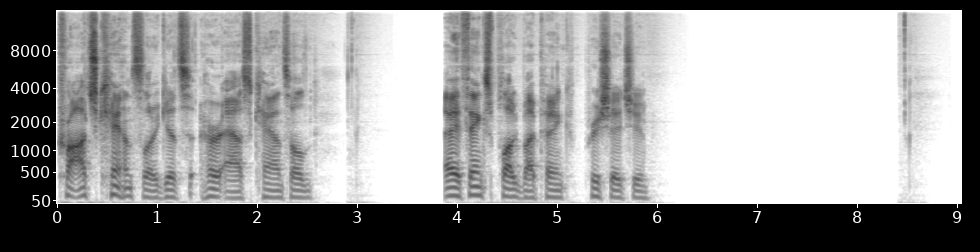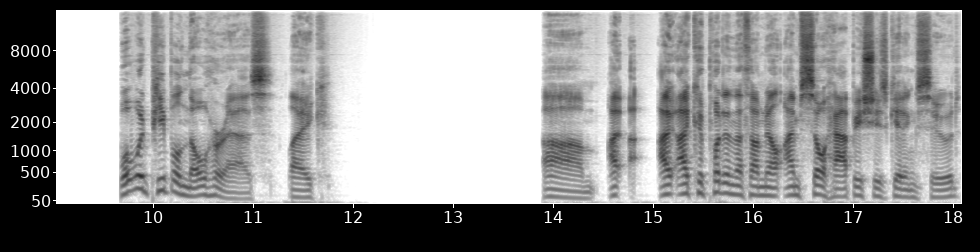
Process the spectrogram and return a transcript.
crotch canceler gets her ass canceled. Hey, thanks, plugged by Pink. Appreciate you. What would people know her as? Like, um, I, I, I could put in the thumbnail. I'm so happy she's getting sued.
